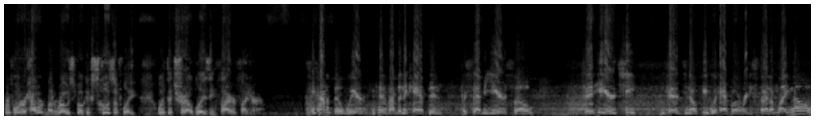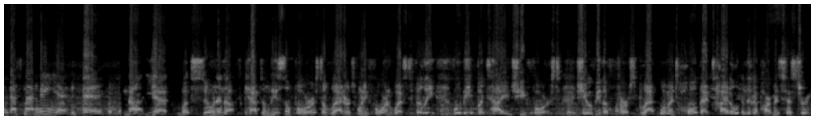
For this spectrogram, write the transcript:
reporter Howard Monroe spoke exclusively with the trailblazing firefighter it kind of feel weird because I've been a captain for seven years, so to hear chief because you know people have already started. I'm like, no, that's not me yet. not yet, but soon enough, Captain Lisa Forrest of Ladder 24 in West Philly will be Battalion Chief Forrest. She will be the first black woman to hold that title in the department's history.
